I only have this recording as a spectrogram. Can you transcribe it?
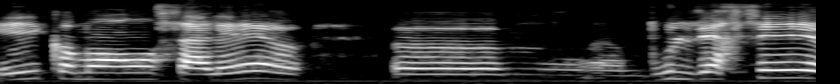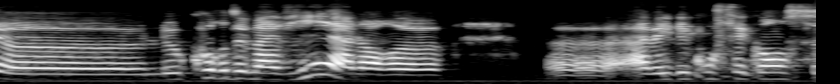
et comment ça allait bouleverser le cours de ma vie. Alors avec des conséquences,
